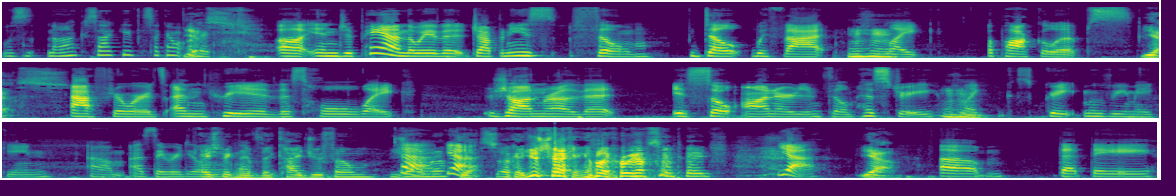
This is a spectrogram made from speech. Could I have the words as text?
was nagasaki the second one Yes. okay uh, in japan the way that japanese film dealt with that Mm-hmm. like apocalypse Yes. afterwards and created this whole like genre that is so honored in film history, like great movie making. Um, as they were dealing Mm-hmm. Are you speaking with of the kaiju film genre? yeah. Yes. Okay, just checking. I'm like, are we on the same page? yeah, Yeah. um, that they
